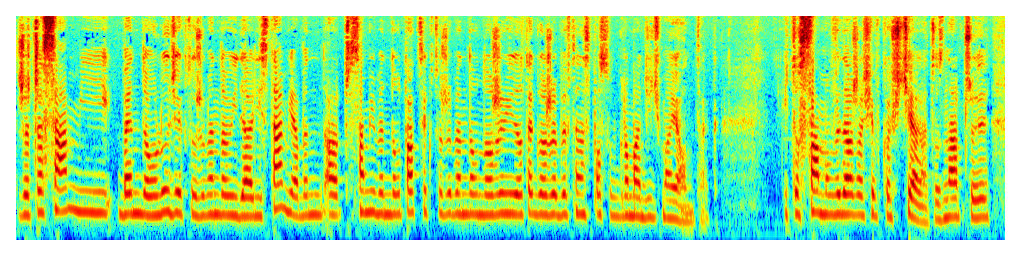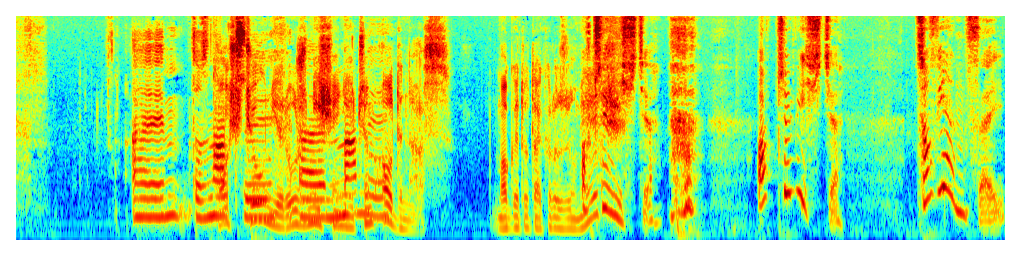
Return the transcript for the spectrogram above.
że czasami będą ludzie, którzy będą idealistami, a, a czasami będą tacy, którzy będą dążyli do tego, żeby w ten sposób gromadzić majątek. I to samo wydarza się w kościele. To znaczy, to znaczy, Kościół nie różni się mamy... niczym od nas. Mogę to tak rozumieć? Oczywiście. Oczywiście. Co więcej,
